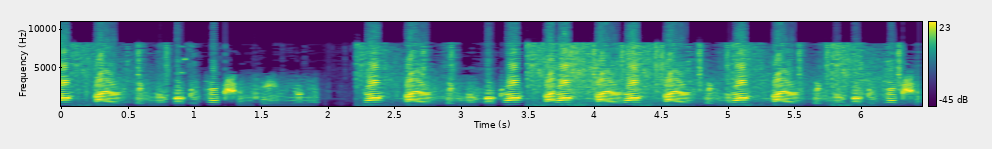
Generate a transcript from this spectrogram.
Off biosignal for protection team unit. Off biosignal for off bi off bio off biosignal off biosignal for protection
